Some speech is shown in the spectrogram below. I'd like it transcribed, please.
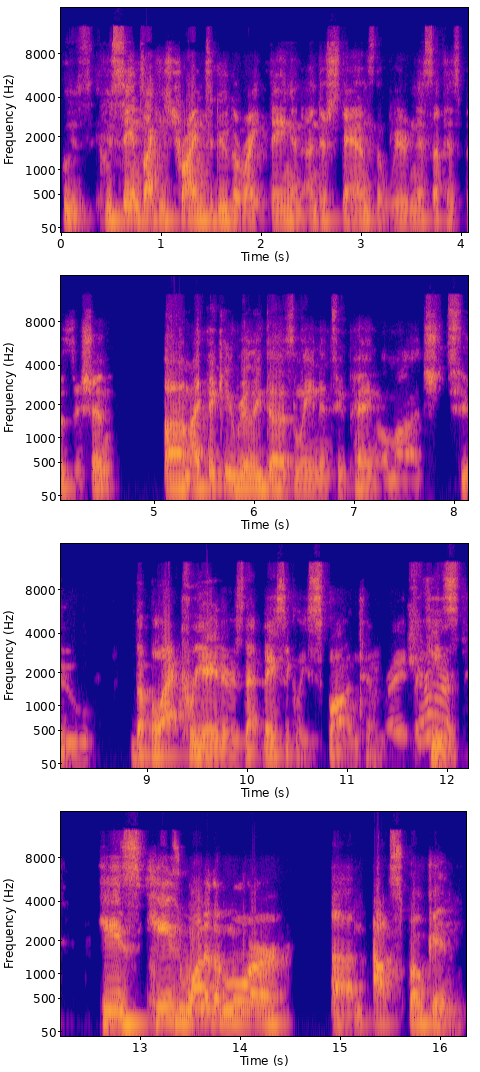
who's who seems like he's trying to do the right thing and understands the weirdness of his position, um, I think he really does lean into paying homage to the black creators that basically spawned him, right? Like he's he's he's one of the more um, outspoken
